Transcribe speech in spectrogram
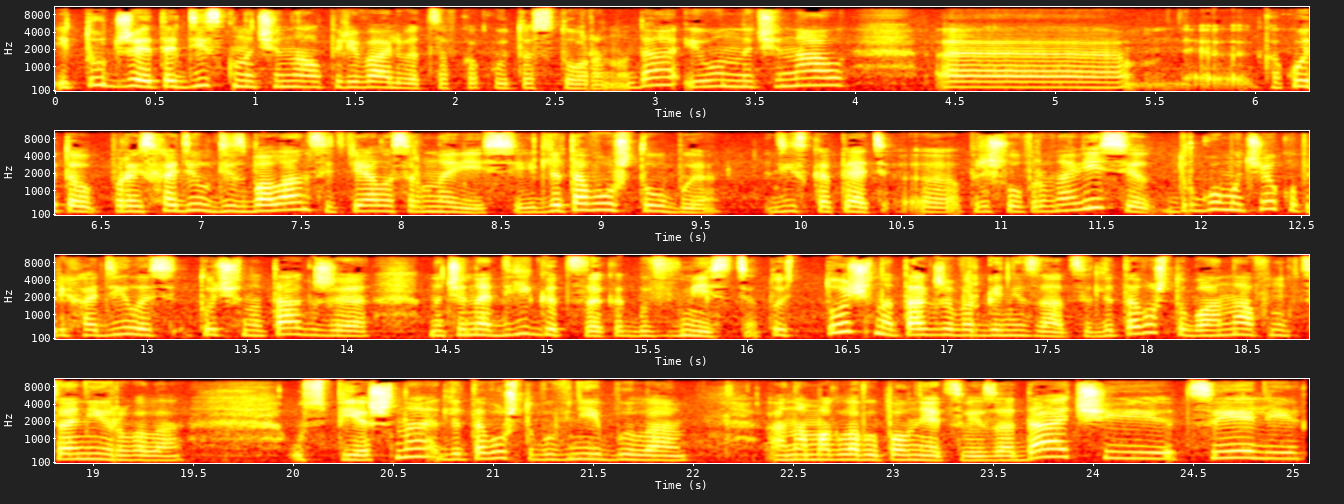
И тут же этот диск начинал переваливаться в какую-то сторону. Да? И он начинал... Э, какой-то происходил дисбаланс и терялось равновесие. И для того, чтобы диск опять э, пришел в равновесие, другому человеку приходилось точно так же начинать двигаться как бы вместе. То есть точно так же в организации. Для того, чтобы она функционировала успешно, для того, чтобы в ней было, она могла выполнять свои задачи, цели,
